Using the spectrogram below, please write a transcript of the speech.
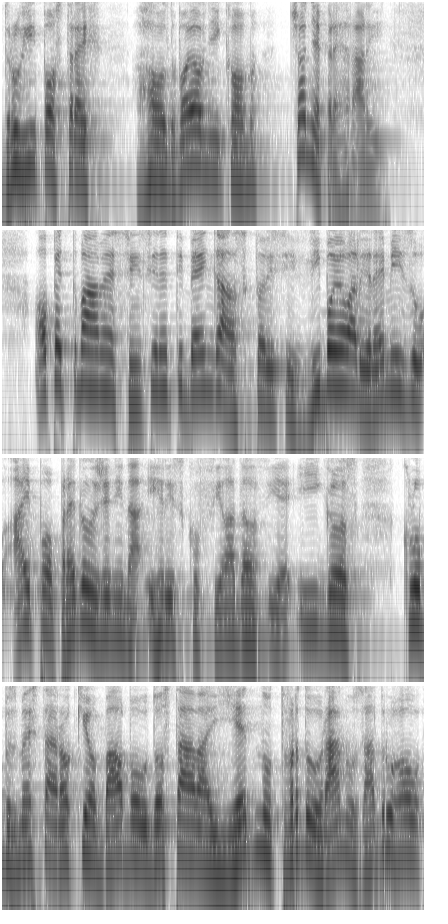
Druhý postreh, hold bojovníkom, čo neprehrali. Opäť tu máme Cincinnati Bengals, ktorí si vybojovali remízu aj po predlžení na ihrisku Philadelphia Eagles, Klub z mesta Rockyho Balbou dostáva jednu tvrdú ranu za druhou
